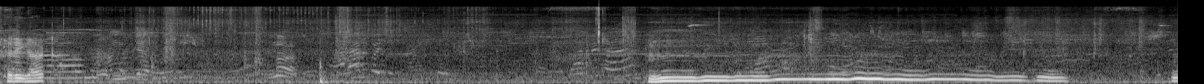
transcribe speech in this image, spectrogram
ফেরিঘাট। লা কি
